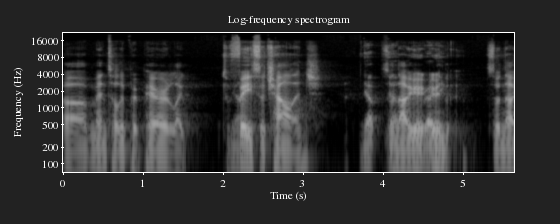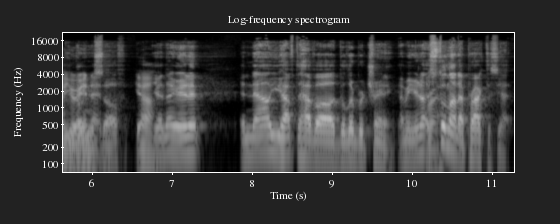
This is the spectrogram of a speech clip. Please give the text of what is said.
uh, mentally prepared like to face a challenge. Yep. So yep, now you're, you're in the, so now you're know in yourself. it. Yeah. Yeah, now you're in it. And now you have to have a deliberate training. I mean, you're not Right. still not at practice yet.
